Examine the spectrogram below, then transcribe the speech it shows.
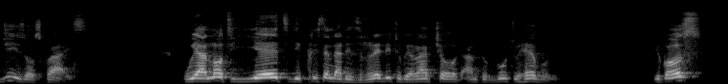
Jesus Christ, we are not yet the Christian that is ready to be raptured and to go to heaven. Because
